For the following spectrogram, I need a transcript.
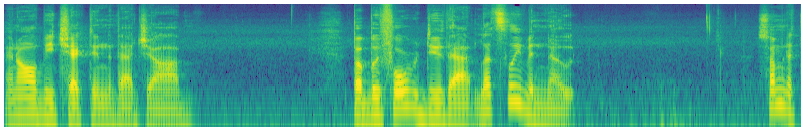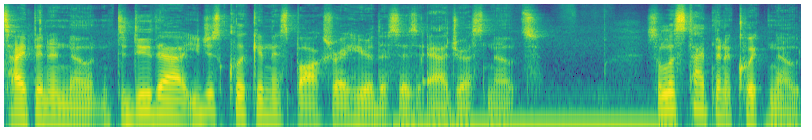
And I'll be checked into that job. But before we do that, let's leave a note. So I'm going to type in a note. And to do that, you just click in this box right here that says address notes. So let's type in a quick note.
